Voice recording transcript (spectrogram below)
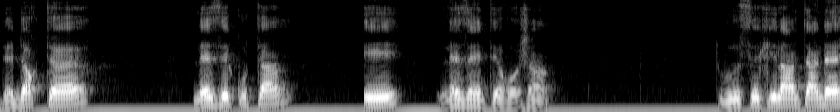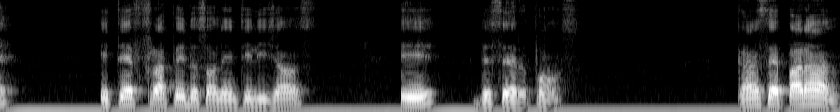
des docteurs, les écoutant et les interrogeant. Tout ce qu'il entendait était frappé de son intelligence et de ses réponses. Quand ses parents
